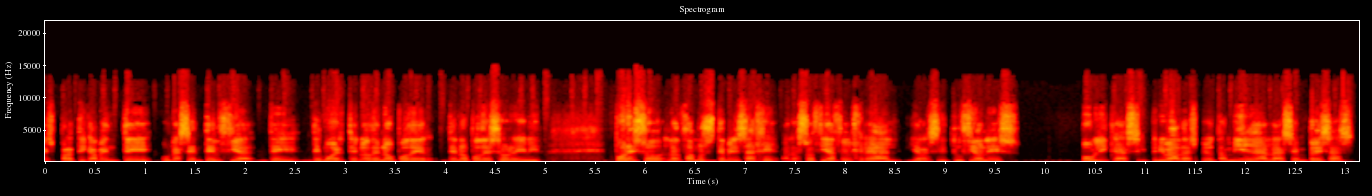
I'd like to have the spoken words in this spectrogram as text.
es prácticamente una sentencia de, de, muerte, ¿no? De, no poder, de no poder sobrevivir. Por eso lanzamos este mensaje a la sociedad en general y a las instituciones públicas y privadas, pero también a las empresas,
